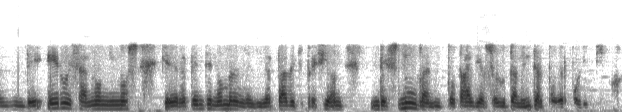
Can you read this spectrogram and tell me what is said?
de héroes anónimos que de repente en nombre de la libertad de expresión desnudan total y absolutamente al poder político.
